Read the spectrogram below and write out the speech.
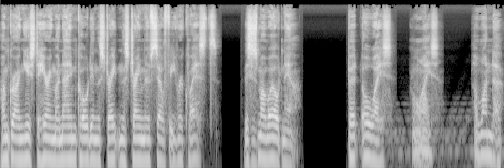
I'm growing used to hearing my name called in the street and the stream of selfie requests. This is my world now. But always, always, I wonder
